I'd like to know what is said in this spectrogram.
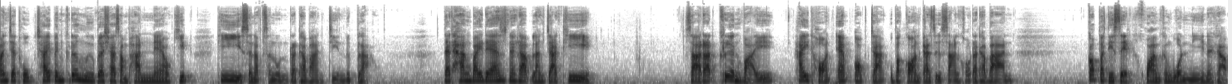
มันจะถูกใช้เป็นเครื่องมือประชาสัมพันธ์แนวคิดที่สนับสนุนรัฐบาลจีนหรือเปล่า แต่ทาง b y d a n c e นะครับหลังจากที่สหรัฐเคลื่อนไหวให้ถอดแอปออกจากอุปกรณ์การสื่อสารของรัฐบาล ก็ปฏิเสธความกังวลนี้นะครับ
